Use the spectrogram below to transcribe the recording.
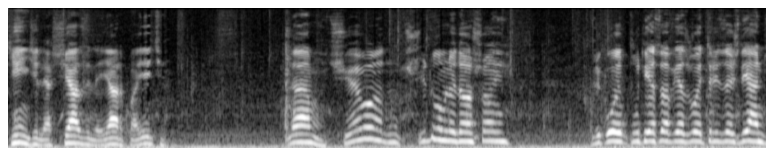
chingile, așează-le iar pe aici. Da, mă, ce mă, ce domnule, da așa e? Zic, o puteți să aveți voi 30 de ani,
